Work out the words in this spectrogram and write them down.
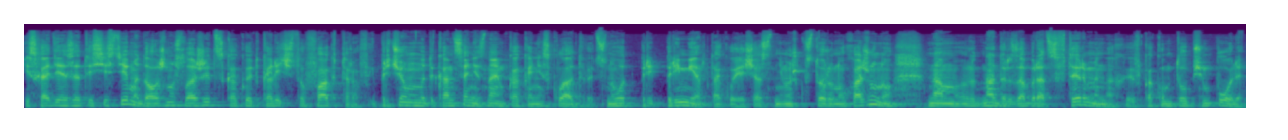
Исходя из этой системы должно сложиться какое-то количество факторов, и причем мы до конца не знаем, как они складываются. Ну вот при, пример такой, я сейчас немножко в сторону ухожу, но нам надо разобраться в терминах и в каком-то общем поле.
